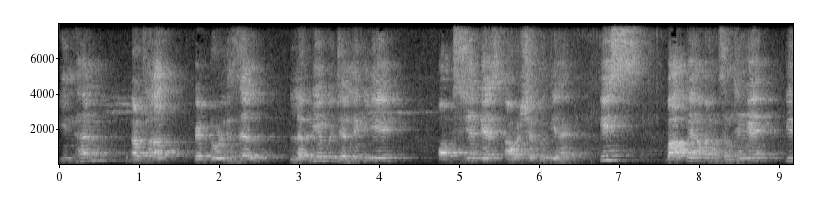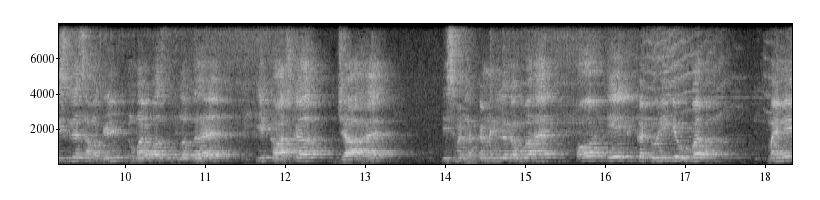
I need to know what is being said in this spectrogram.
ईंधन अर्थात पेट्रोल, डीजल, लकड़ियों को जलने के लिए ऑक्सीजन गैस आवश्यक होती है। इस बात यहाँ पर हम समझेंगे कि इसके लिए सामग्री हमारे पास उपलब्ध है। ये कांच का जार है, इसमें ढक्कन नहीं लगा हुआ है और एक कटोरी के ऊपर मैंने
